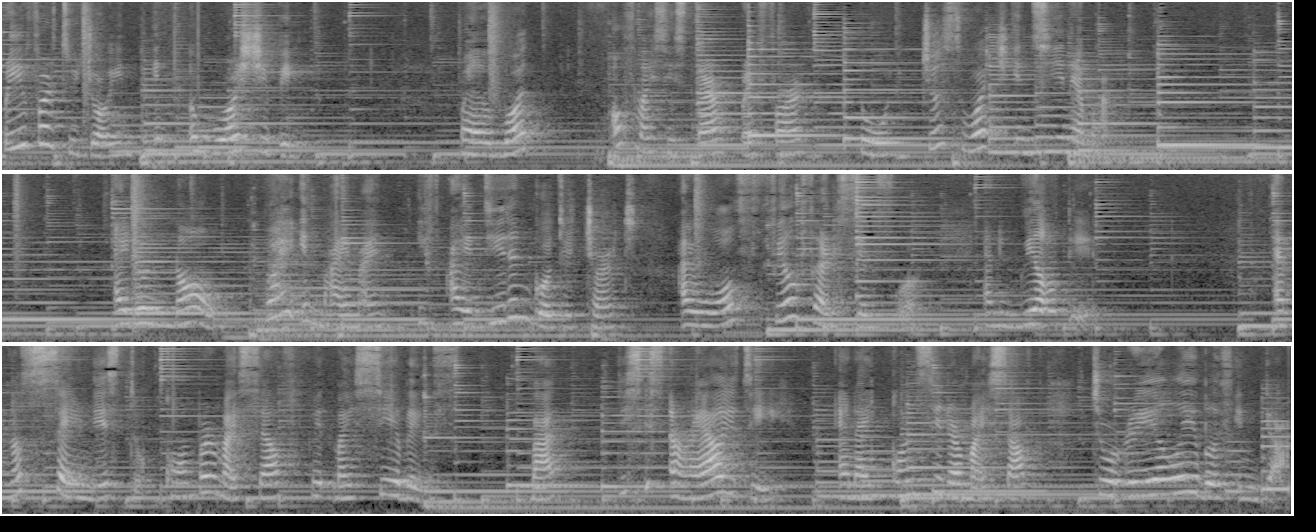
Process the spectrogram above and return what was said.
prefer to join in a worshiping, while both of my sisters prefer to just watch in cinema. I don't know why in my mind, if I didn't go to church, I would feel very sinful and guilty. I'm not saying this to compare myself with my siblings, but this is a reality, and I consider myself to really believe in God.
